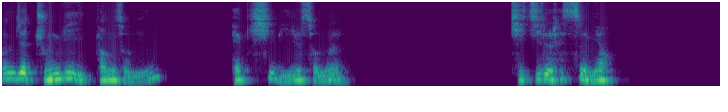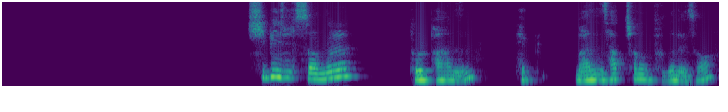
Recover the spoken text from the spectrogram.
현재 중기 이평선인 112일선을 지지를 했으며 11선을 돌파하는 14,000원 부근에서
